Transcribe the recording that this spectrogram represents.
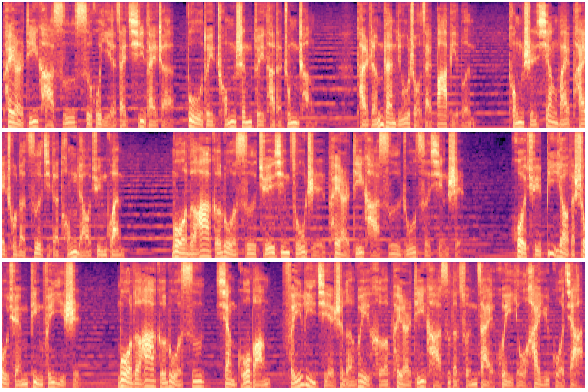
佩尔迪卡斯似乎也在期待着部队重申对他的忠诚。他仍然留守在巴比伦，同时向外派出了自己的同僚军官。莫勒阿格洛斯决心阻止佩尔迪卡斯如此行事。获取必要的授权并非易事。莫勒阿格洛斯向国王腓力解释了为何佩尔迪卡斯的存在会有害于国家，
